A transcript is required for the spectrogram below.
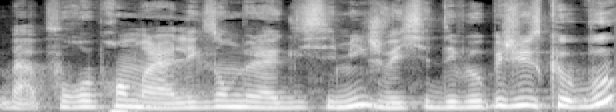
bah, pour reprendre l'exemple de la glycémie, je vais essayer de développer jusqu'au bout.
